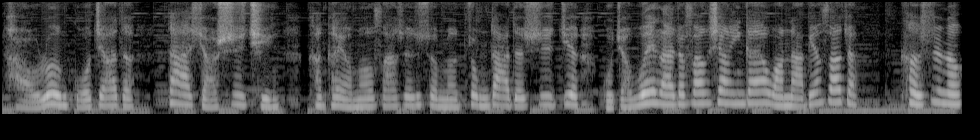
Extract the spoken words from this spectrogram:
讨论国家的大小事情。看看有没有发生什么重大的事件，国家未来的方向应该要往哪边发展？可是呢，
